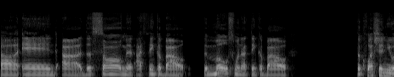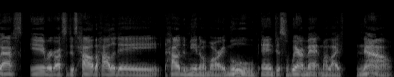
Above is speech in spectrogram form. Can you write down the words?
Uh, and uh, the song that I think about the most when I think about the question you ask in regards to just how the holiday, how did me and Omari move and just where I'm at in my life now,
